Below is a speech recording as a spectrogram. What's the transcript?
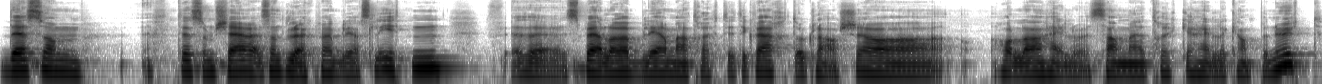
det som Det som skjer, er at Løkberg blir sliten. eh, Spillere blir mer trøtte etter hvert og klarer ikke å holde hele, samme trykket hele kampen ut.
